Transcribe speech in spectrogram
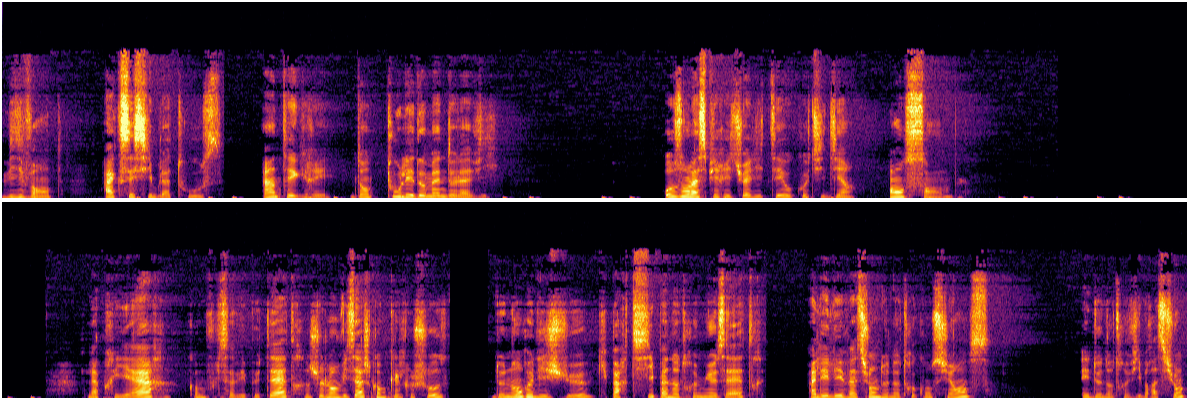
vivante, accessible à tous, intégrée dans tous les domaines de la vie. Osons la spiritualité au quotidien ensemble. La prière, comme vous le savez peut-être, je l'envisage comme quelque chose de non religieux qui participe à notre mieux-être, à l'élévation de notre conscience et de notre vibration,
